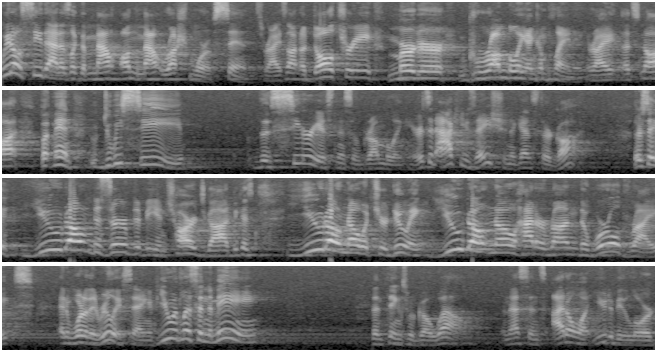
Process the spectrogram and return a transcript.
we don't see that as like the mount on the Mount Rushmore of sins, right? It's not adultery, murder, grumbling, and complaining, right? That's not. But man, do we see the seriousness of grumbling here? It's an accusation against their God. They're saying, You don't deserve to be in charge, God, because you don't know what you're doing. You don't know how to run the world right. And what are they really saying? If you would listen to me, then things would go well. In essence, I don't want you to be the Lord.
